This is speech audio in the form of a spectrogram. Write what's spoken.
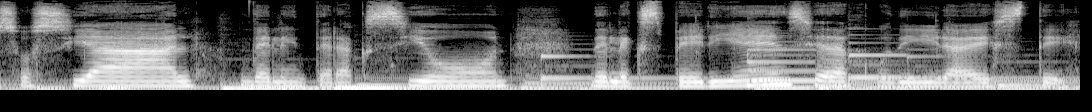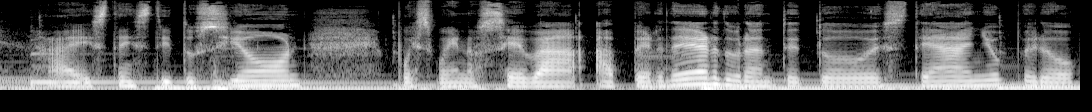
social, de la interacción, de la experiencia de acudir a, este, a esta institución, pues bueno, se va a perder durante todo este año, pero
